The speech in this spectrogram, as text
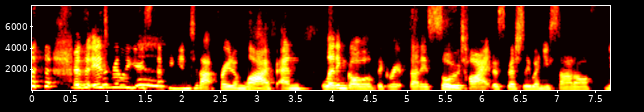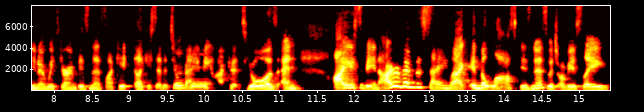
as it is really you stepping into that freedom life and letting go of the grip that is so tight especially when you start off you know with your own business like it like you said it's your mm-hmm. baby like it's yours and I used to be, and I remember saying, like, in the last business, which obviously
